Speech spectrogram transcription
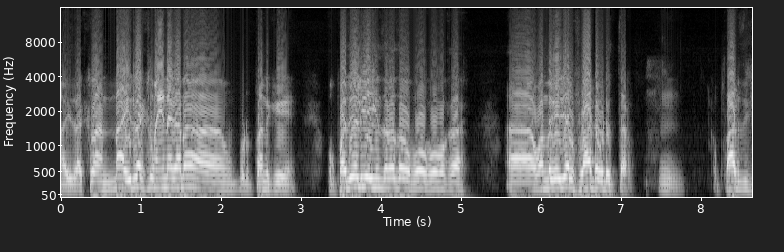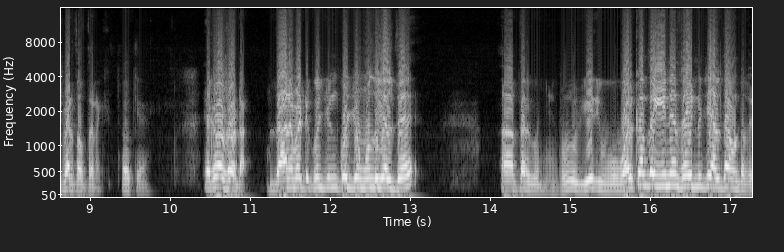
ఐదు లక్షలు అంటున్నా ఐదు లక్షలు అయినా కానీ ఇప్పుడు తనకి ఒక పదేళ్ళు చేసిన తర్వాత ఒక ఒక- ఒక ఆ, వంద గజాల ఫ్లాట్ ఒకటి ఇస్తారు. ఫ్లాట్ తీసి పెడతారు తనకి. ఓకే. ఎక్కడో చోట. దాన్ని బట్టి కొంచెం ఇంకొంచెం ముందుకెళ్తే తనకు వర్క్ అంతా యూనియన్ సైడ్ నుంచి వెళ్తూ ఉంటుంది.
